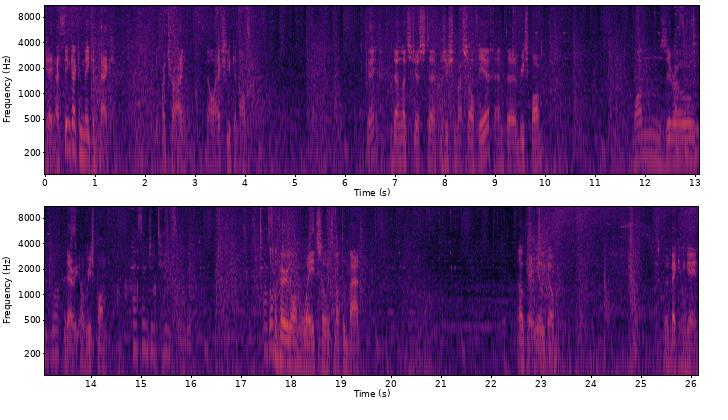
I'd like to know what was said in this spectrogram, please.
Okay, I think I can make it back. If I try. No, I actually cannot. Okay, then let's just uh, position myself here and uh, respawn. One, zero... There we go, respawn. SMG tank spotted. It's not a very long wait, so it's not too bad. Okay, here we go. We're back in the game.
